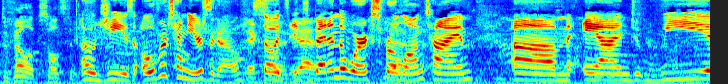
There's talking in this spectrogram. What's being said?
develop salt stick? Oh geez, over ten years ago. so Excellent, it's yeah. it's been in the works for Yeah. a long time, um, and we,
